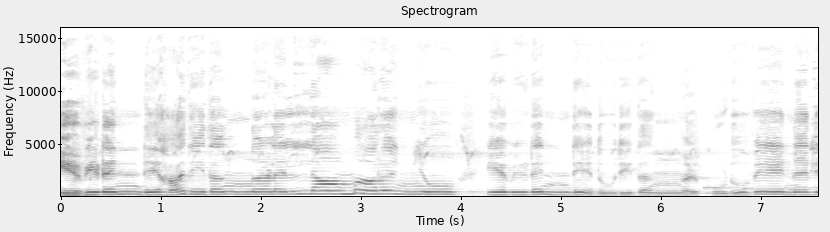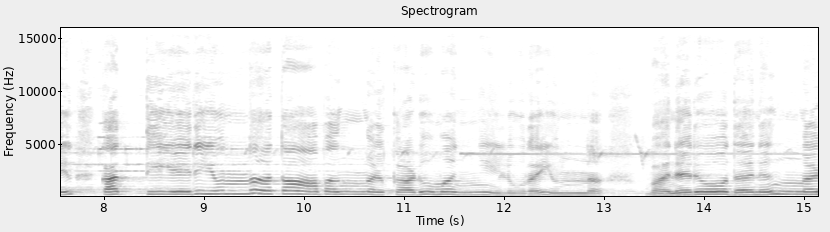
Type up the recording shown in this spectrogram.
എവിടെന്റെ ഹരിതങ്ങളെല്ലാം മറഞ്ഞു എവിടെന്റെ ദുരിതങ്ങൾ കൊടുവേനലിൽ കത്തിയെരിയുന്ന താപങ്ങൾ കടുമഞ്ഞിലുറയുന്ന വനരോധനങ്ങൾ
